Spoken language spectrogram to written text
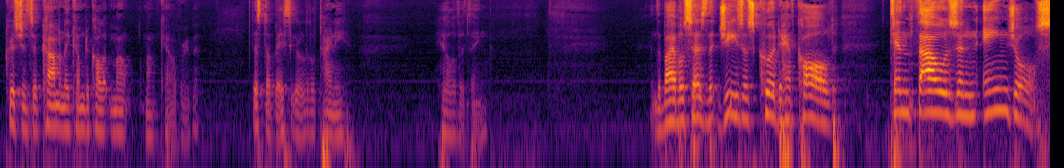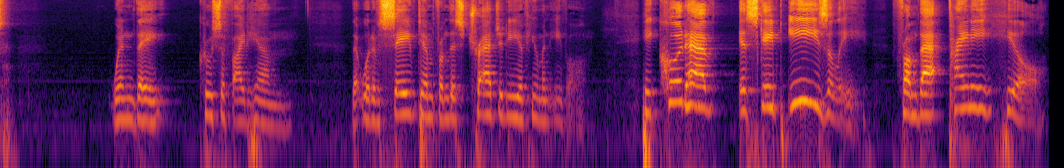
Christians have commonly come to call it Mount, Mount Calvary, but just a basically a little tiny hill of a thing. The Bible says that Jesus could have called 10,000 angels when they crucified him that would have saved him from this tragedy of human evil. He could have escaped easily from that tiny hill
